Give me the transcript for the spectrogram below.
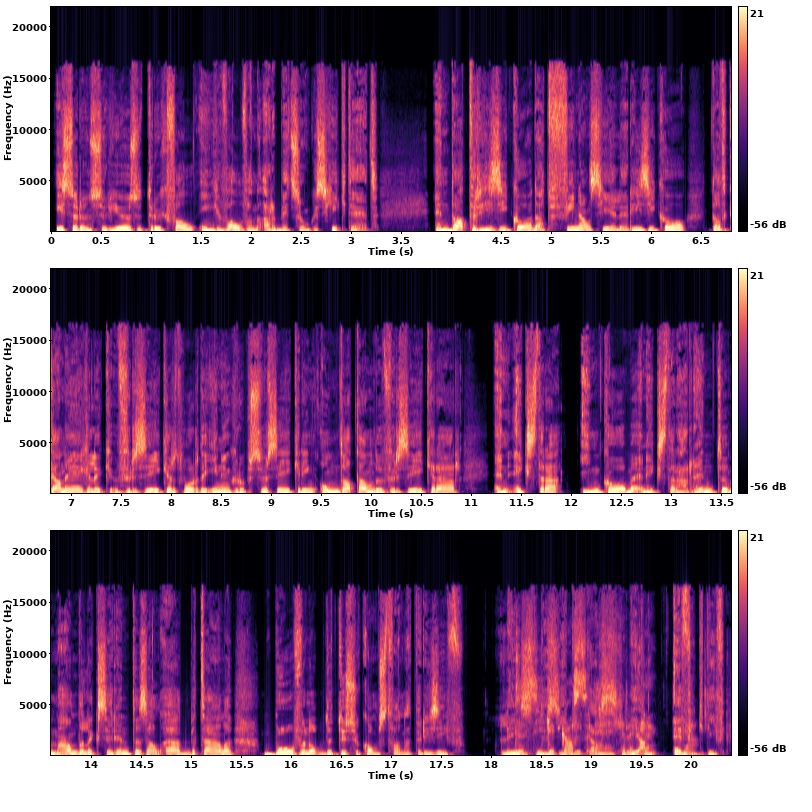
is er een serieuze terugval in geval van arbeidsongeschiktheid. En dat risico, dat financiële risico, dat kan eigenlijk verzekerd worden in een groepsverzekering, omdat dan de verzekeraar een extra inkomen, een extra rente, maandelijkse rente zal uitbetalen bovenop de tussenkomst van het risico. Lees de ziekenkas, de ziekenkas. eigenlijk. Ja, hè? effectief. Ja.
